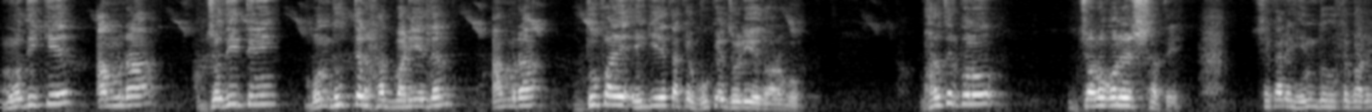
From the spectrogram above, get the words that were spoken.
মোদিকে আমরা যদি তিনি বন্ধুত্বের হাত বাড়িয়ে দেন, আমরা দুপায়ে এগিয়ে তাকে বুকে জড়িয়ে ধরব। ভারতের কোনো জনগণের সাথে, সেখানে হিন্দু হতে পারে,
